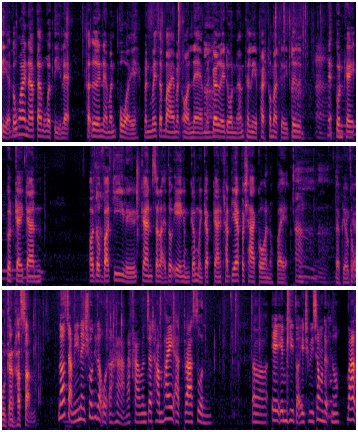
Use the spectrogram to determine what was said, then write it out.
ติอะก็ว่ายน้ำตามปกติแหละ เผอิญเนี่ยมันป่วย มันไม่สบายมันอ่อนแรงมันก็เลยโดนน้ำทะเลพัดเข้ามาเกยตื้นอ่าเนี่ยกลไกกลไกการออโตฟากีหรือการสลายตัวเองมันก็เหมือนกับการคัดแยกประชากรออกไปอะอ่าแบบเดียวกกัระนบวนการคัดสรรนอกจากนี้ในช่วงที่เราอดอาหารนะคะ มันจะทำให้อัตราส่วนเอ่อ AMP ต่อ ATP ช่องเด็ดเนาะมาก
